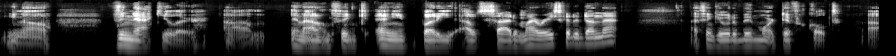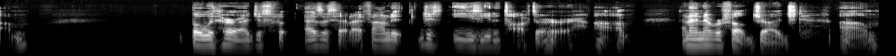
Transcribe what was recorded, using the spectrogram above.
you know vernacular. Um, and I don't think anybody outside of my race could have done that. I think it would have been more difficult. Um, but with her, I just, as I said, I found it just easy to talk to her, um, and I never felt judged. Um,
